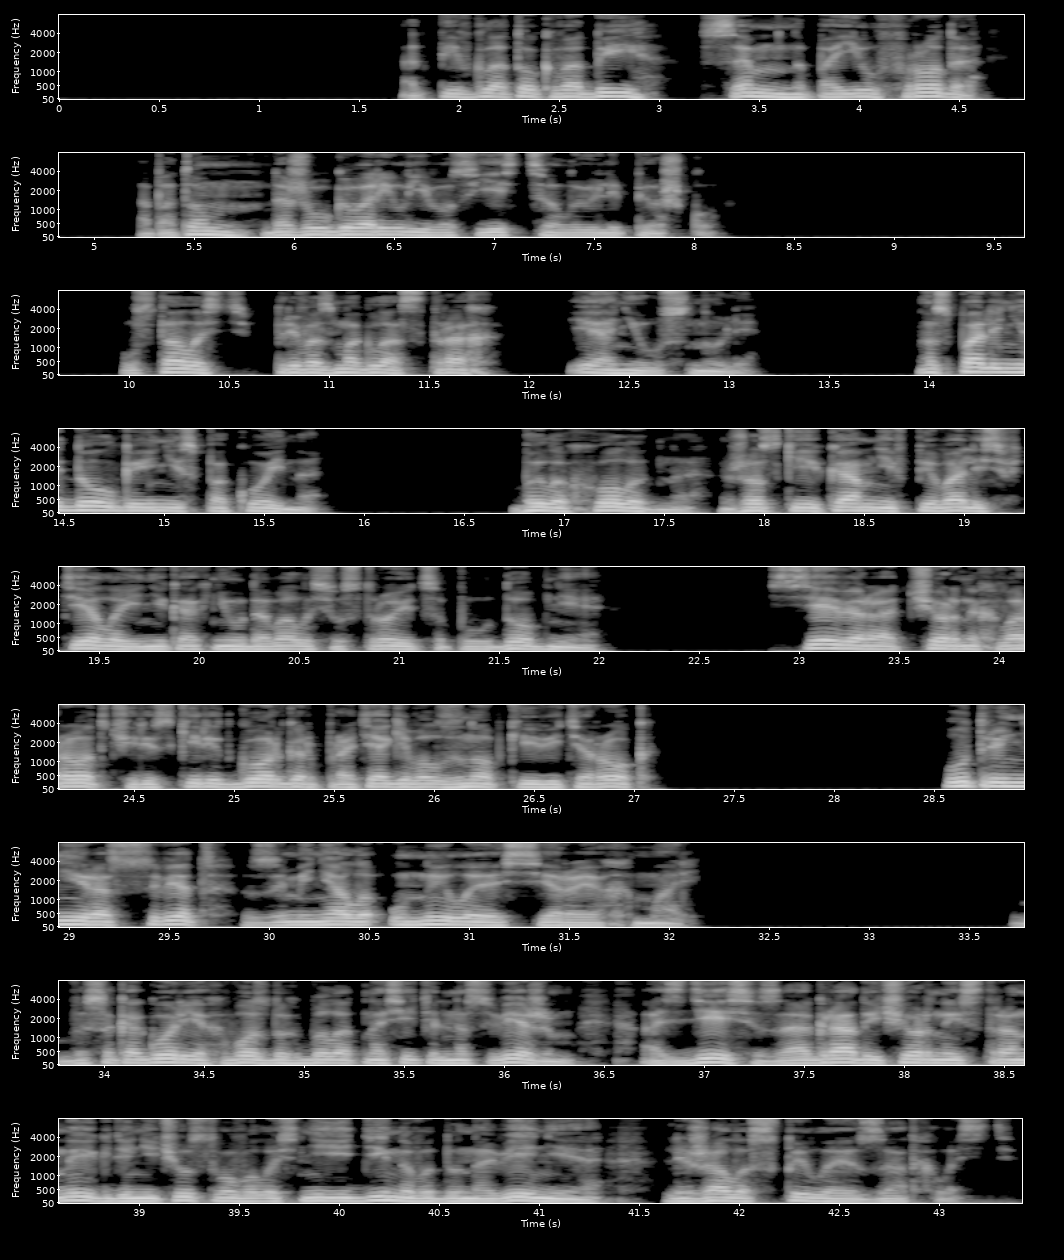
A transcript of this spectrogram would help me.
Отпив глоток воды, Сэм напоил Фрода, а потом даже уговорил его съесть целую лепешку. Усталость превозмогла страх, и они уснули. Но спали недолго и неспокойно. Было холодно, жесткие камни впивались в тело, и никак не удавалось устроиться поудобнее. С севера от черных ворот через Кирит-Горгор протягивал знобкий ветерок. Утренний рассвет заменяла унылая серая хмарь. В высокогорьях воздух был относительно свежим, а здесь, за оградой черной страны, где не чувствовалось ни единого дуновения, лежала стылая затхлость.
